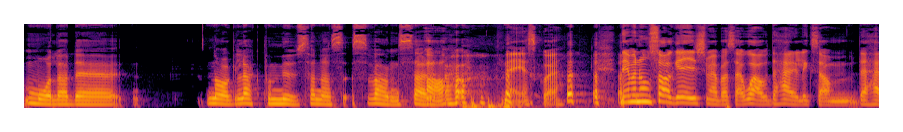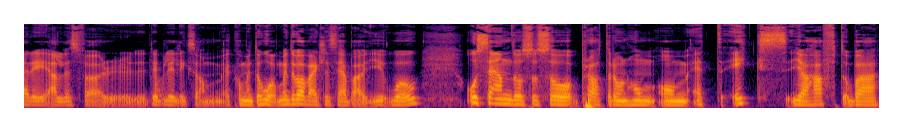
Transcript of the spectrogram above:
målade nagellack på musarnas svansar? Ja. Nej, jag skojar. Nej, men hon sa grejer som jag bara så här, wow, det här är liksom, det här är alldeles för, det blir liksom, jag kommer inte ihåg, men det var verkligen så jag bara, wow. Och sen då så, så pratade hon om, om ett ex jag haft och bara,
